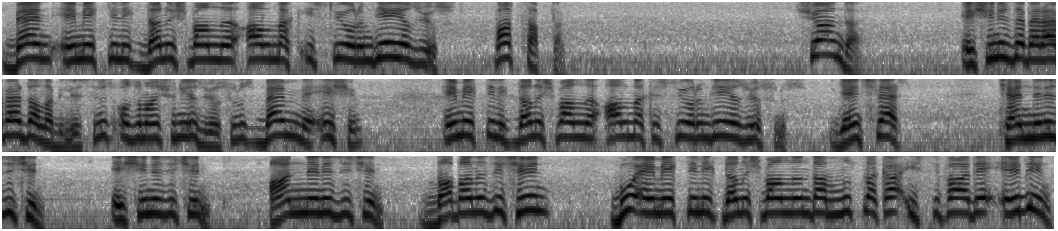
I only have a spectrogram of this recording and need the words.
Ben emeklilik danışmanlığı almak istiyorum diye yazıyorsun WhatsApp'tan. Şu anda eşinizle beraber de alabilirsiniz. O zaman şunu yazıyorsunuz. Ben ve eşim emeklilik danışmanlığı almak istiyorum diye yazıyorsunuz. Gençler kendiniz için, eşiniz için, anneniz için, babanız için Bu emeklilik danışmanlığından mutlaka istifade edin.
